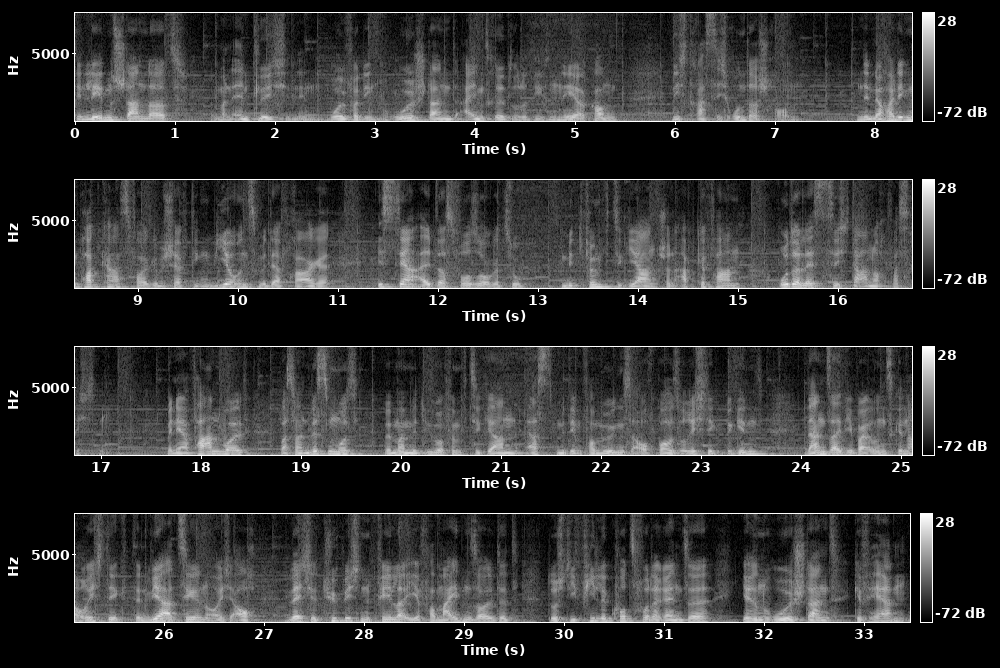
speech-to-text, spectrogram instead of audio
den Lebensstandard wenn man endlich in den wohlverdienten Ruhestand eintritt oder diesen näher kommt, nicht drastisch runterschrauben. Und in der heutigen Podcast-Folge beschäftigen wir uns mit der Frage, ist der Altersvorsorgezug mit 50 Jahren schon abgefahren oder lässt sich da noch was richten? Wenn ihr erfahren wollt, was man wissen muss, wenn man mit über 50 Jahren erst mit dem Vermögensaufbau so richtig beginnt, dann seid ihr bei uns genau richtig, denn wir erzählen euch auch, welche typischen Fehler ihr vermeiden solltet, durch die viele kurz vor der Rente ihren Ruhestand gefährden.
